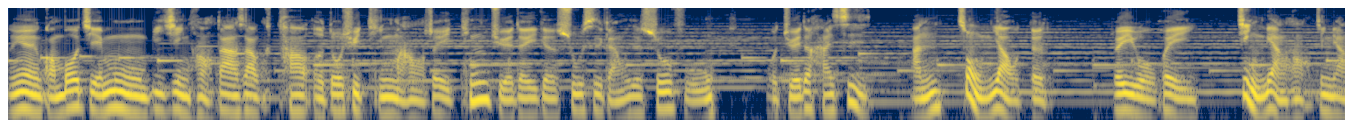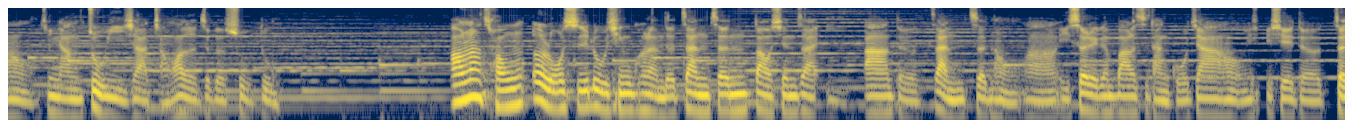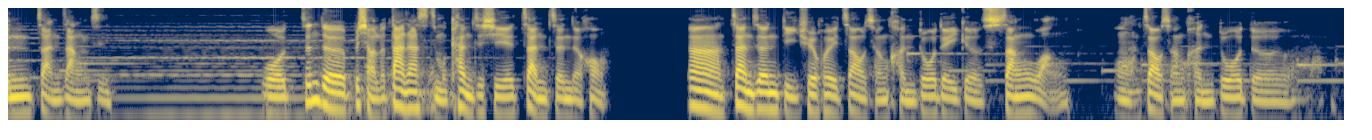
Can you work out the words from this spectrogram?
因为广播节目毕竟哈，大家是要靠耳朵去听嘛哈，所以听觉的一个舒适感或者舒服，我觉得还是蛮重要的，所以我会尽量哈，尽量尽量注意一下讲话的这个速度。好，那从俄罗斯入侵乌克兰的战争到现在以巴的战争哦啊，以色列跟巴勒斯坦国家哦一些的征战这样子。我真的不晓得大家是怎么看这些战争的吼。那战争的确会造成很多的一个伤亡，嗯，造成很多的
